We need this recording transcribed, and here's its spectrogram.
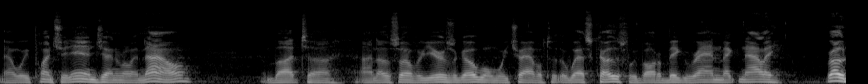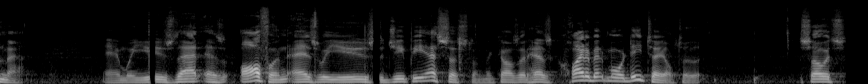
Now, we punch it in generally now, but uh, I know several years ago when we traveled to the West Coast, we bought a big Rand McNally road map. And we use that as often as we use the GPS system because it has quite a bit more detail to it. So it's,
